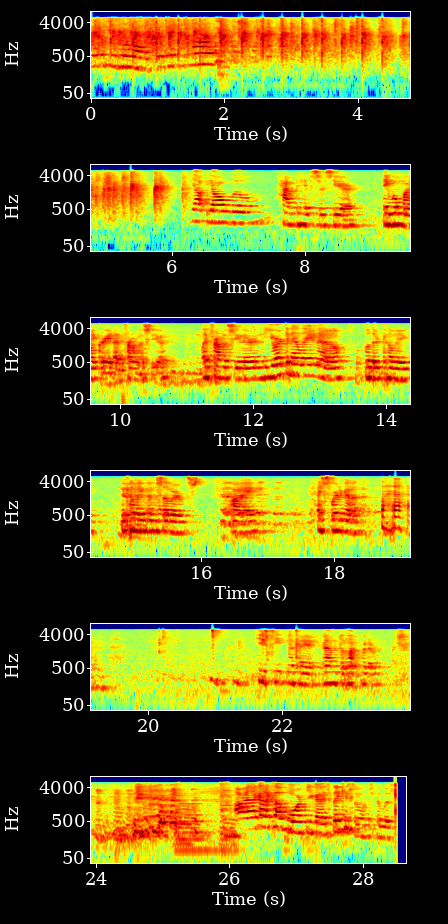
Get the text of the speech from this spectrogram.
Thank you so much. Y'all, y'all will have the hipsters here. They will migrate, I promise you. I promise you. They're in New York and LA now, but they're coming. They're coming to the suburbs. I, I swear to God. You see, okay, I'm not, whatever. Alright, I got a couple more for you guys. Thank you so much for listening.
